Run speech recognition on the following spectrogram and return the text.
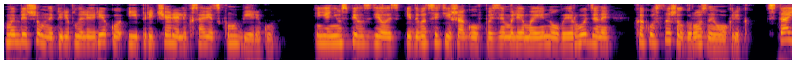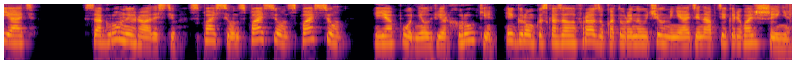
Мы бесшумно переплыли реку и причалили к советскому берегу. Я не успел сделать и двадцати шагов по земле моей новой родины, как услышал грозный окрик «Стоять!». С огромной радостью «Спасен! Спасен! Спасен!» Я поднял вверх руки и громко сказала фразу, которую научил меня один аптекарь в Ольшине.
